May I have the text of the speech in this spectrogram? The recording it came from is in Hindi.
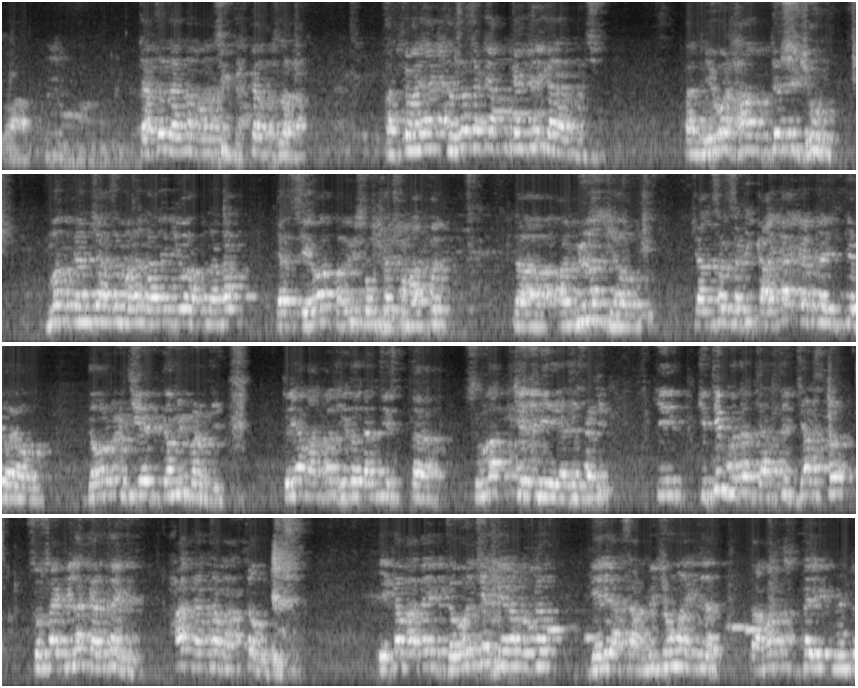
त्याचा त्यांना मानसिक धक्का बसला होता. आणि ते या आपण काहीतरी करायला पाहिजे. निवड हा उद्देश घेऊन मग त्यांच्या असं मनात आलं की हो, आपण आता या सेवा भावी संस्थाच्या मार्फत ॲम्ब्युलन्स घ्यावं. कॅन्सरसाठी काय काय करता येईल ते बघावं. गव्हर्नमेंटची एड कमी पडते. तो या मार्फत ही त्यांची सुरुवात केलेली आहे याच्यासाठी की किती मदत जास्तीत जास्त सोसायटीला करता येईल हा त्यांचा मागचा उद्देश. आहे. एका मागे एक जवळचे तेरा लोक गेले असं आम्ही जेव्हा ऐकलं तर आम्हाला सुद्धा एक मिनिट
